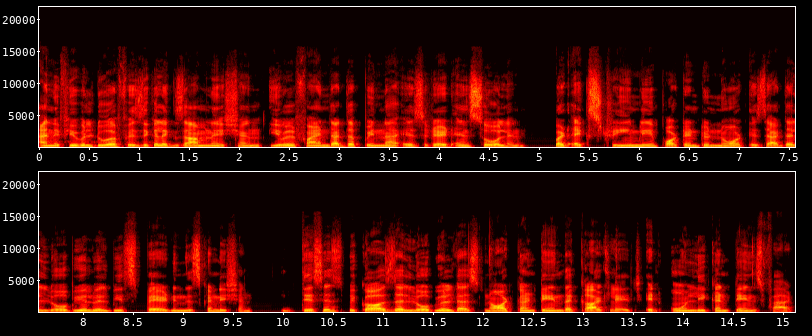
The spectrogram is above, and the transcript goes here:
and if you will do a physical examination, you will find that the pinna is red and swollen. But extremely important to note is that the lobule will be spared in this condition. This is because the lobule does not contain the cartilage, it only contains fat.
